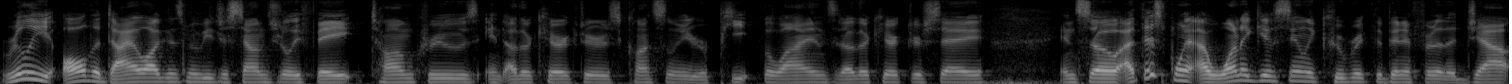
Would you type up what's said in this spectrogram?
really, all the dialogue in this movie just sounds really fake. Tom Cruise and other characters constantly repeat the lines that other characters say. And so at this point, I want to give Stanley Kubrick the benefit of the jou-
